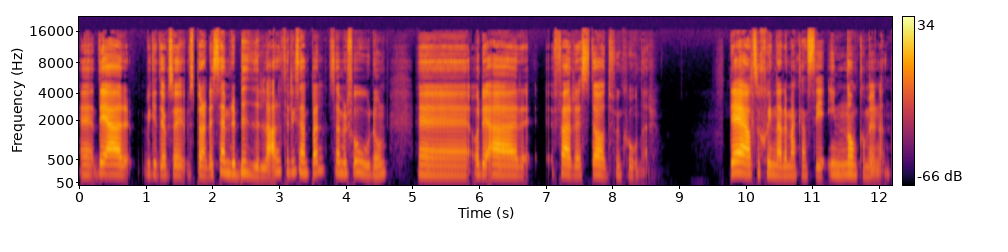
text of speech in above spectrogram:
Eh, det är, vilket också är spännande, det är sämre bilar till exempel, sämre fordon eh, och det är färre stödfunktioner. Det är alltså skillnader man kan se inom kommunen.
